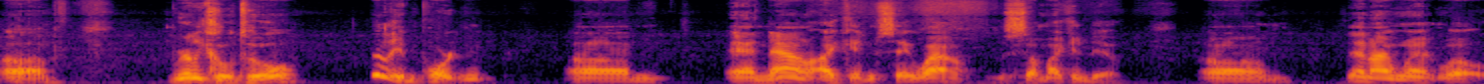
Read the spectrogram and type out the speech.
um, really cool tool, really important. Um, and now I can say, wow, this is something I can do. Um, then I went, well,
